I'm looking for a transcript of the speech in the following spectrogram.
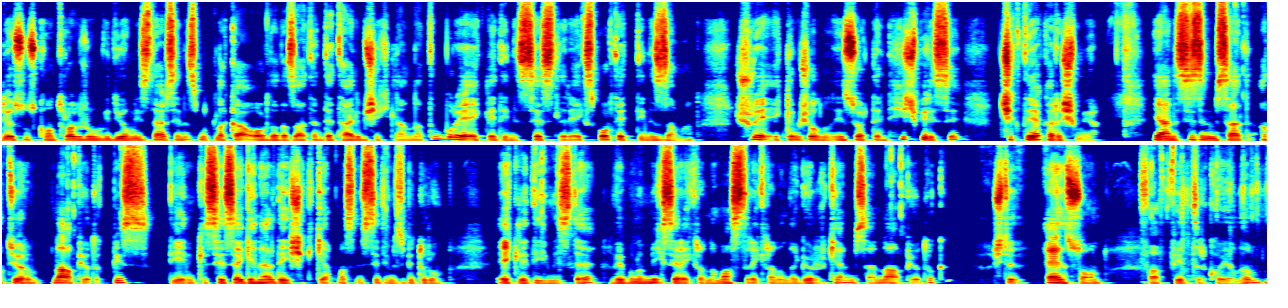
biliyorsunuz Control Room videomu izlerseniz mutlaka orada da zaten detaylı bir şekilde anlattım. Buraya eklediğiniz sesleri export ettiğiniz zaman şuraya eklemiş olduğunuz insertlerin hiçbirisi çıktıya karışmıyor. Yani sizin misal atıyorum ne yapıyorduk biz? Diyelim ki sese genel değişiklik yapmasını istediğimiz bir durum eklediğimizde ve bunu mikser ekranında, master ekranında görürken mesela ne yapıyorduk? İşte en son fab filter koyalım.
